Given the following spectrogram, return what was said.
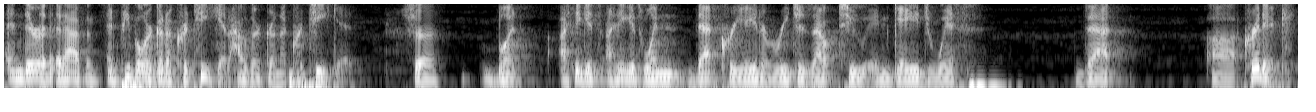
and there it, it happens, and people are going to critique it how they're going to critique it. Sure, but I think it's I think it's when that creator reaches out to engage with that uh, critic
